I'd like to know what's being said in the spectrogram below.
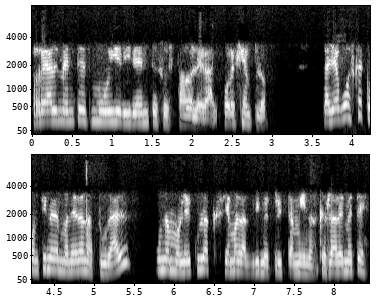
realmente es muy evidente su estado legal. Por ejemplo, la ayahuasca contiene de manera natural una molécula que se llama la dimetritamina, que es la DMT.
